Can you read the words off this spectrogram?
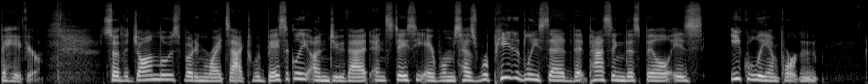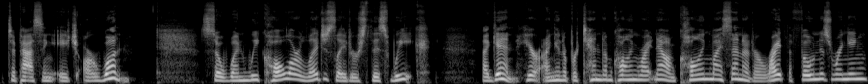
behavior. So the John Lewis Voting Rights Act would basically undo that. And Stacey Abrams has repeatedly said that passing this bill is equally important to passing H.R. 1. So when we call our legislators this week, again, here, I'm going to pretend I'm calling right now. I'm calling my senator, right? The phone is ringing.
